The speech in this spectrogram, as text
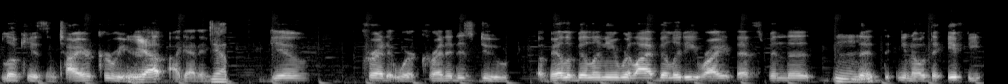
look his entire career. Yep. I got to Yep. give credit where credit is due. Availability reliability, right? That's been the, Mhm. the, the- you know the iffy,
